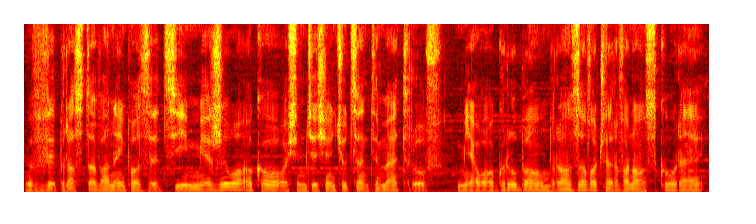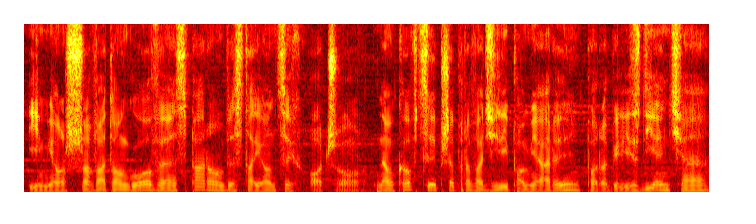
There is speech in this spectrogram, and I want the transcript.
W wyprostowanej pozycji mierzyło około 80 cm, miało grubą, brązowo-czerwoną skórę i miąższowatą głowę z parą wystających oczu. Naukowcy przeprowadzili pomiary, porobili zdjęcia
